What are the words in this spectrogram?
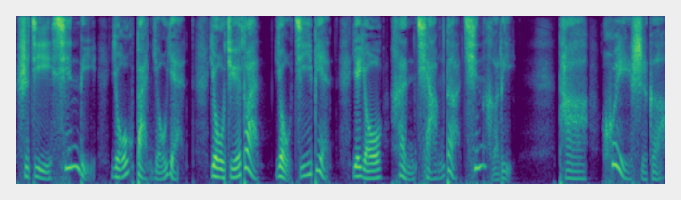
实际心里有板有眼，有决断，有机变，也有很强的亲和力。他会是个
